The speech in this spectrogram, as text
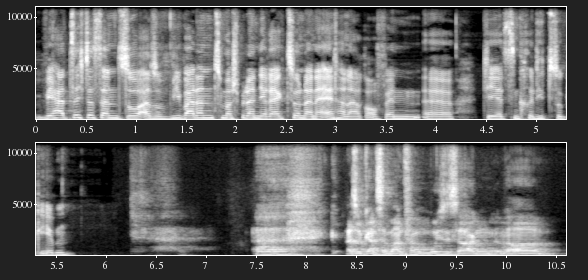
Wie hat sich das dann so, also wie war dann zum Beispiel dann die Reaktion deiner Eltern darauf, wenn äh, dir jetzt einen Kredit zu geben? Äh, also ganz am Anfang muss ich sagen, war,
